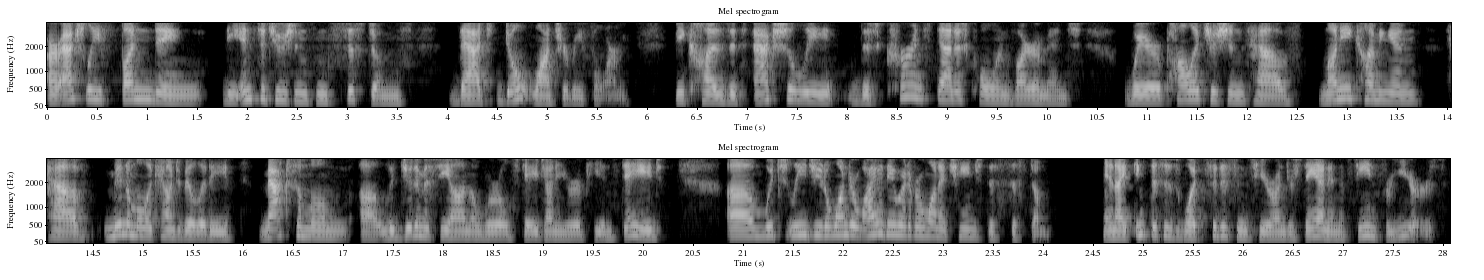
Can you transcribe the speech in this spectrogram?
are actually funding the institutions and systems that don't want to reform because it's actually this current status quo environment where politicians have money coming in, have minimal accountability, maximum uh, legitimacy on the world stage, on a European stage, um, which leads you to wonder why they would ever want to change this system. And I think this is what citizens here understand and have seen for years.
